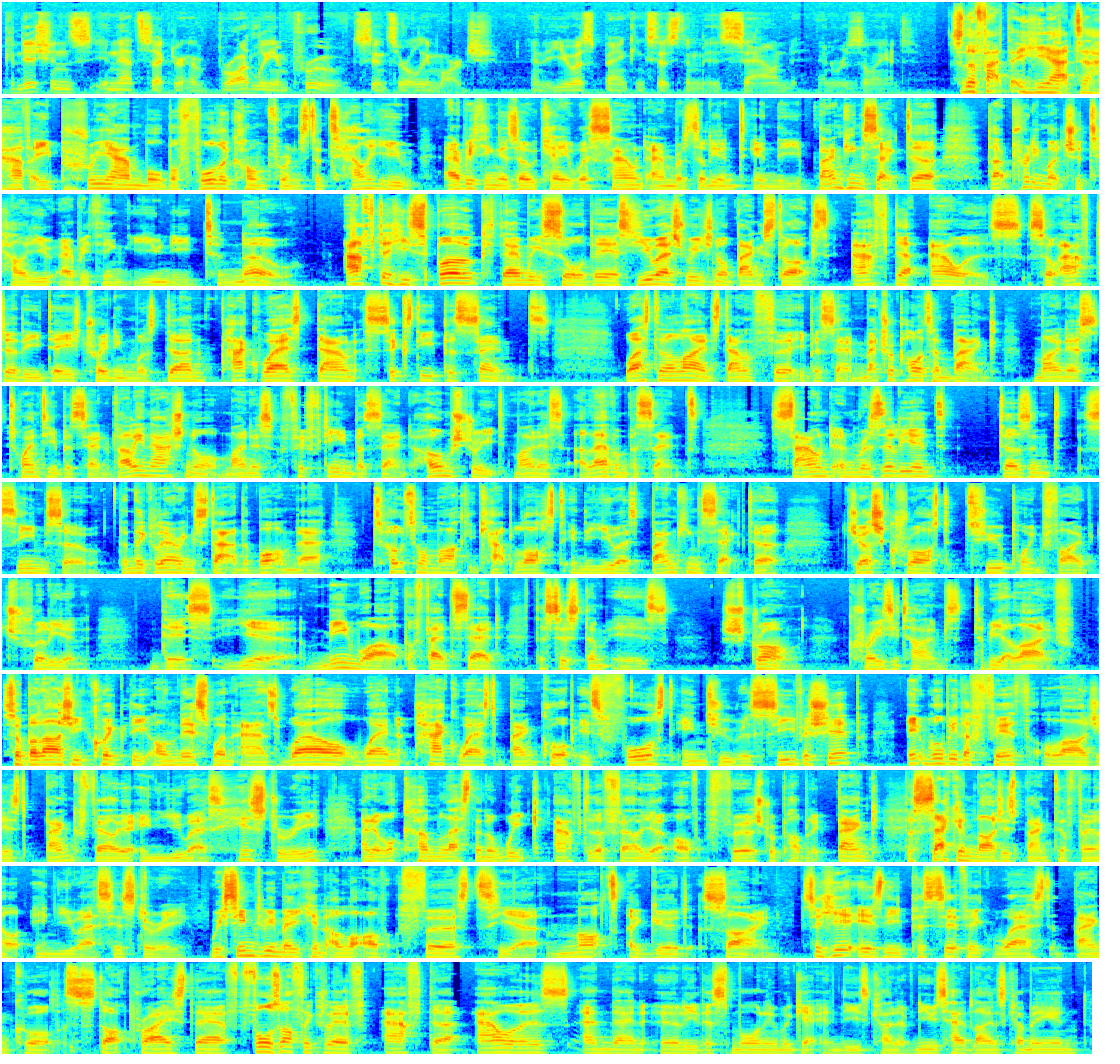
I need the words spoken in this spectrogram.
Conditions in that sector have broadly improved since early March, and the U.S. banking system is sound and resilient. So the fact that he had to have a preamble before the conference to tell you everything is okay, we're sound and resilient in the banking sector, that pretty much should tell you everything you need to know. After he spoke, then we saw this US regional bank stocks after hours. So after the day's trading was done, PacWest down 60%. Western Alliance down 30%, Metropolitan Bank minus 20%, Valley National minus 15%, HomeStreet minus 11%. Sound and resilient doesn't seem so. Then the glaring stat at the bottom there, total market cap lost in the US banking sector just crossed 2.5 trillion this year. Meanwhile, the Fed said the system is strong. Crazy times to be alive. So Balaji quickly on this one as well. When PacWest Bancorp is forced into receivership, it will be the fifth largest bank failure in US history, and it will come less than a week after the failure of First Republic Bank, the second largest bank to fail in US history. We seem to be making a lot of firsts here, not a good sign. So here is the Pacific West Bancorp stock price there, falls off the cliff after hours, and then early this morning we're getting these kind of news headlines coming in.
